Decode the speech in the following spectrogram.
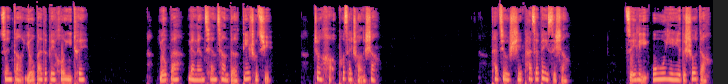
钻到尤巴的背后一推，尤巴踉踉跄跄的跌出去，正好扑在床上。他就是趴在被子上，嘴里呜呜咽咽的说道：“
